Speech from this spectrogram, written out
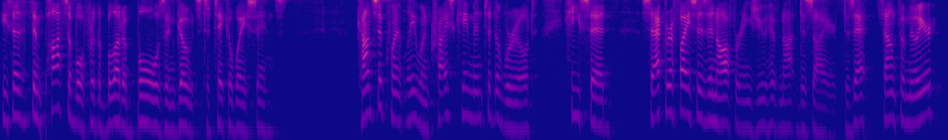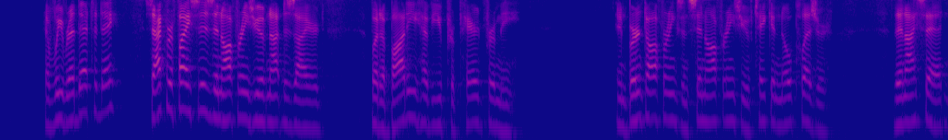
He says it's impossible for the blood of bulls and goats to take away sins. Consequently, when Christ came into the world, he said, Sacrifices and offerings you have not desired. Does that sound familiar? Have we read that today? Sacrifices and offerings you have not desired, but a body have you prepared for me. In burnt offerings and sin offerings you have taken no pleasure. Then I said,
